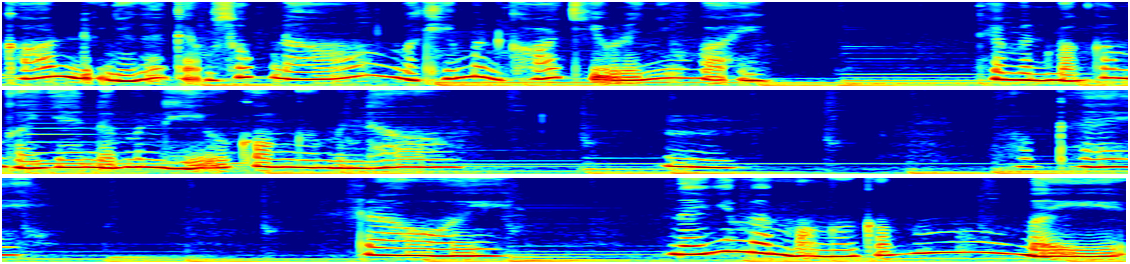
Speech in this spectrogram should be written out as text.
có được những cái cảm xúc đó, mà khiến mình khó chịu đến như vậy. Thì mình vẫn còn thời gian để mình hiểu con người mình hơn. Ừ. ok. Rồi, nếu như mà mọi người có bị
